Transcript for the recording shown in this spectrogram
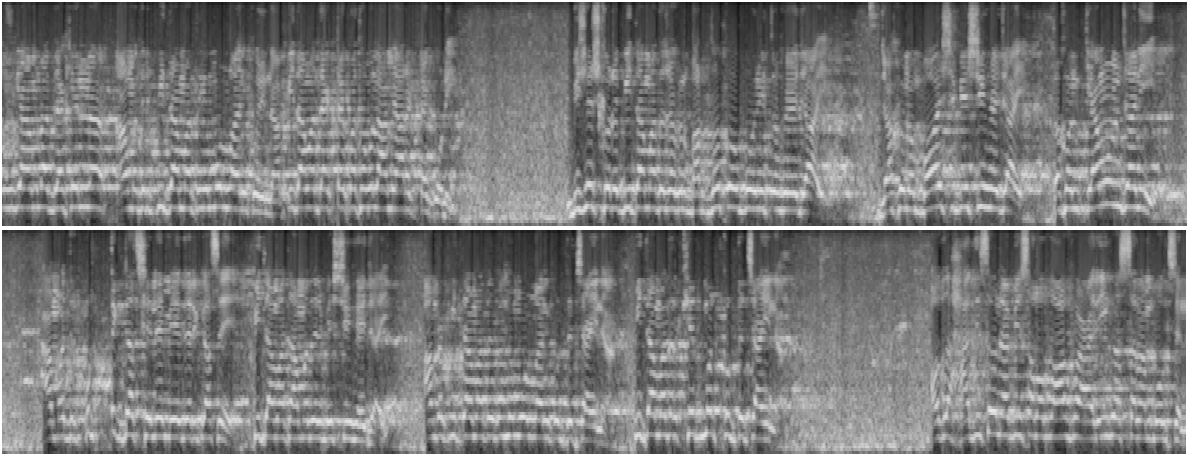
আজকে আমরা দেখেন না, আমাদের পিতা মাতাকে মূল্যায়ন করি না। পিতা মাতা একটা কথা বলে, আমি আরেকটা করি। বিশেষ করে পিতা মাতা যখন বার্ধক্য উপনীত হয়ে যায়, যখন বয়স বেশি হয়ে যায়, তখন কেমন জানি আমাদের প্রত্যেকটা ছেলে মেয়েদের কাছে পিতামাতা আমাদের বেশি হয়ে যায়। আমরা পিতামাতার কথা মূল্যায়ন করতে চাই না, পিতামাতার খেদমত করতে চাই না। অত হাদিসও নবী সাল্লাল্লাহু আলাইহি ওয়াসাল্লাম বলছেন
